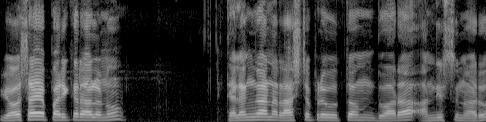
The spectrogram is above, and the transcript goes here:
వ్యవసాయ పరికరాలను తెలంగాణ రాష్ట్ర ప్రభుత్వం ద్వారా అందిస్తున్నారు.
